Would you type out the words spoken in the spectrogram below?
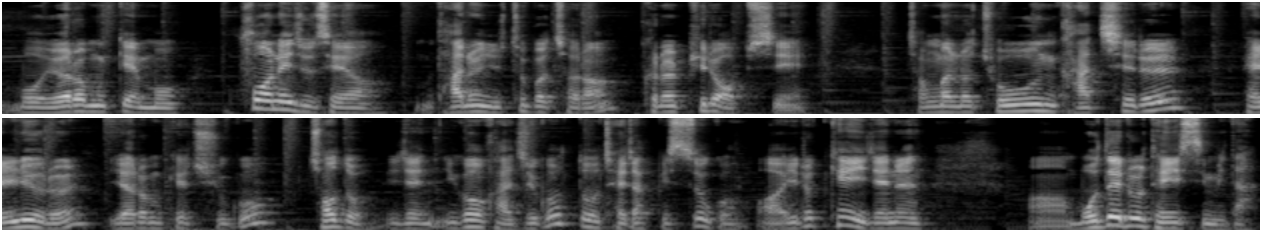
뭐 여러분께 뭐 후원해 주세요. 뭐 다른 유튜버처럼 그럴 필요 없이 정말로 좋은 가치를 밸류를 여러분께 주고 저도 이제 이거 가지고 또 제작비 쓰고 어, 이렇게 이제는 어, 모델로 돼 있습니다.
